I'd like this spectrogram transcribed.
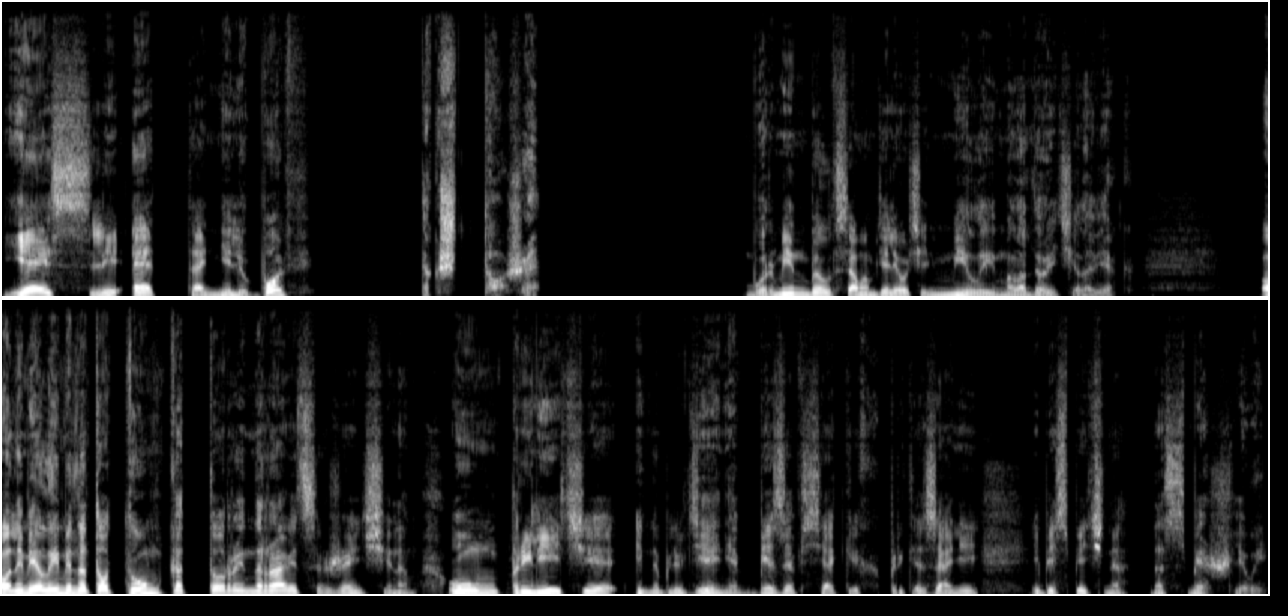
Если это не любовь, так что же? Бурмин был в самом деле очень милый молодой человек. Он имел именно тот ум, который нравится женщинам. Ум, приличие и наблюдение, безо всяких притязаний и беспечно насмешливый.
